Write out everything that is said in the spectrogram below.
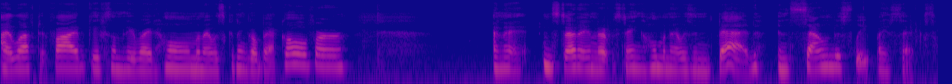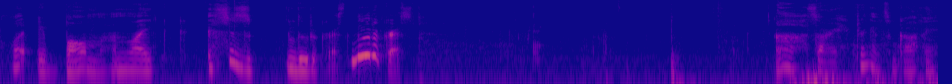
I left at five, gave somebody a ride home, and I was going to go back over and I instead I ended up staying home and I was in bed and sound asleep by six. What a bum! I'm like, this is ludicrous, ludicrous. Ah, sorry, drinking some coffee.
